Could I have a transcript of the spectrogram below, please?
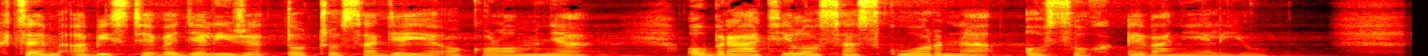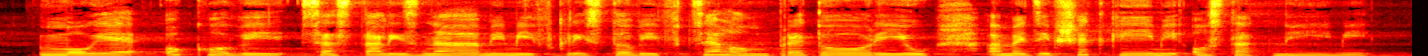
chcem, aby ste vedeli, že to, čo sa deje okolo mňa, obrátilo sa skôr na osoch evanieliu. Moje okovy sa stali známymi v Kristovi v celom pretóriu a medzi všetkými ostatnými.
